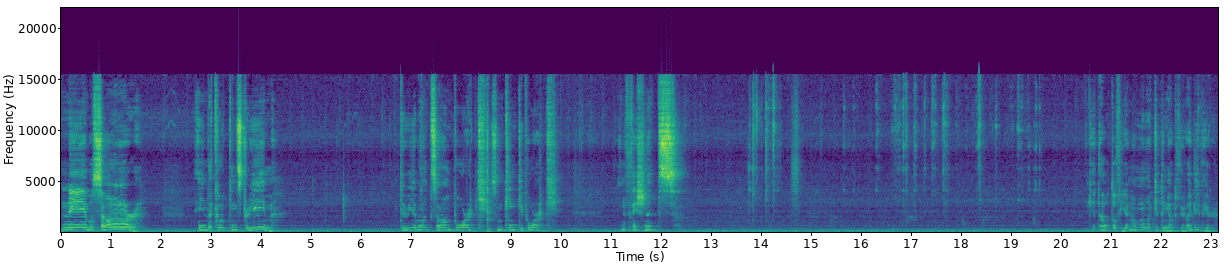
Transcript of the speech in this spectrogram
Nemosar in the cooking stream. Do you want some pork, some kinky pork in fishnets? Get out of here. No, I'm not getting out of here. I live here.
